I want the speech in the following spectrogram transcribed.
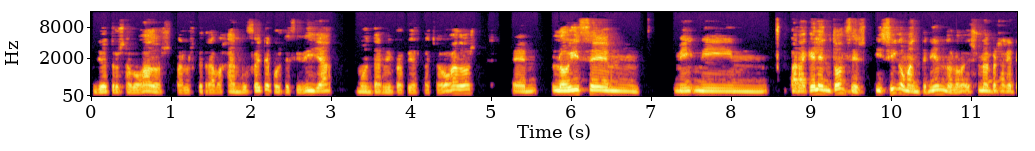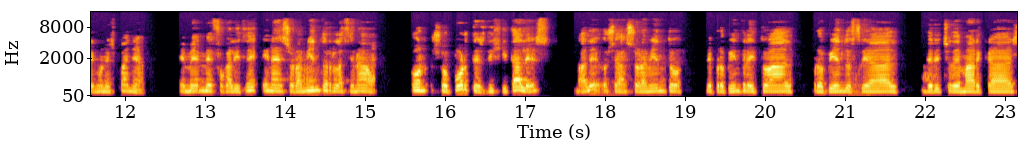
de otros abogados para los que trabajaba en bufete, pues decidí ya montar mi propio despacho de abogados. Em, lo hice mm, mi, mi- para aquel entonces y sigo manteniéndolo. Es una empresa que tengo en España. eh, me, me focalicé en asesoramiento relacionado con soportes digitales, ¿vale? O sea, asesoramiento de propiedad intelectual, propiedad industrial, derecho de marcas,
